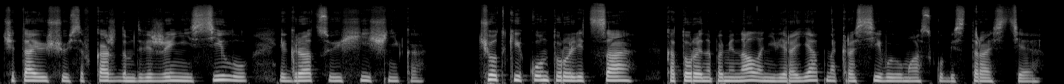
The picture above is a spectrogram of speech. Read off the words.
читающуюся в каждом движении силу и грацию хищника, четкие контуры лица, которое напоминало невероятно красивую маску бесстрастия.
